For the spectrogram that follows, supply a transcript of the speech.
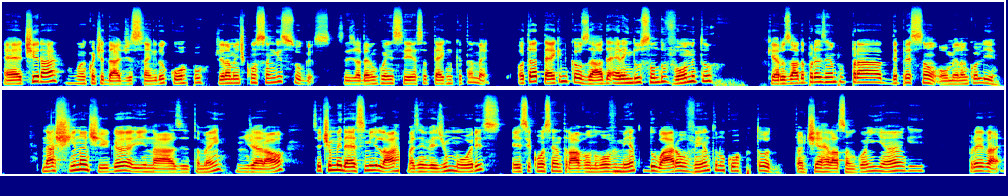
é tirar uma quantidade de sangue do corpo, geralmente com sanguessugas. Vocês já devem conhecer essa técnica também. Outra técnica usada era a indução do vômito que era usada, por exemplo, para depressão ou melancolia. Na China antiga e na Ásia também, em geral, você tinha uma ideia similar, mas em vez de humores, eles se concentravam no movimento do ar ou vento no corpo todo. Então tinha relação com Yang e por aí vai.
